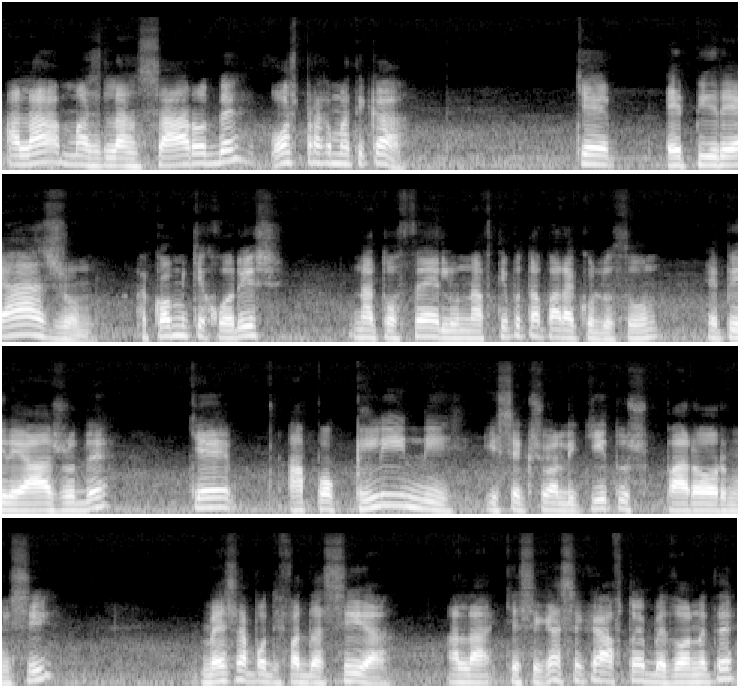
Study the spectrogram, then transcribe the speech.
αλλά μας λανσάρονται ως πραγματικά και επηρεάζουν, ακόμη και χωρίς να το θέλουν αυτοί που τα παρακολουθούν, επηρεάζονται και αποκλίνει η σεξουαλική τους παρόρμηση μέσα από τη φαντασία αλλά και σιγά σιγά αυτό εμπεδώνεται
